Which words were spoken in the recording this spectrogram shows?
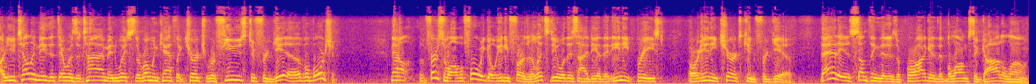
are you telling me that there was a time in which the Roman Catholic Church refused to forgive abortion? Now, first of all, before we go any further, let's deal with this idea that any priest or any church can forgive. That is something that is a prerogative that belongs to God alone.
